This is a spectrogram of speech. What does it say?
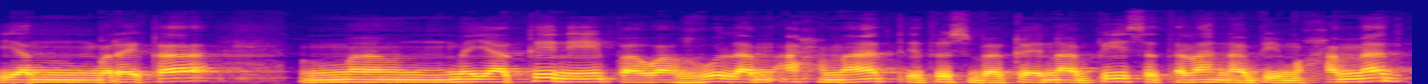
yang mereka meyakini bahwa Ghulam Ahmad itu sebagai nabi setelah Nabi Muhammad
